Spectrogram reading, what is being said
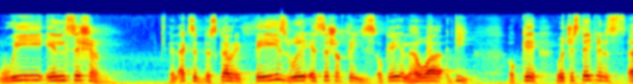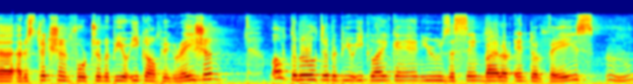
والسيشن الاكتف ديسكفري فيز والسيشن فيز أوكي اللي هو دي أوكي which statement is uh, a restriction for triple PoE configuration? multiple triple PoE client can use the same dialer interface مم.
